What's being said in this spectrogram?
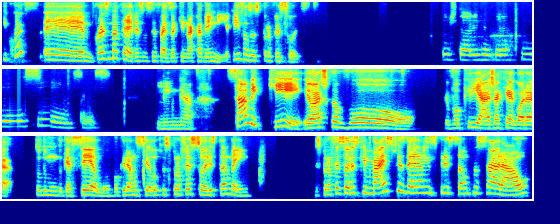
E quais, é, quais matérias você faz aqui na academia? Quem são seus professores? História, Geografia e Ciências. Legal. Sabe que eu acho que eu vou eu vou criar, já que agora todo mundo quer selo, vou criar um selo para os professores também. Os professores que mais fizeram inscrição para o Sarau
